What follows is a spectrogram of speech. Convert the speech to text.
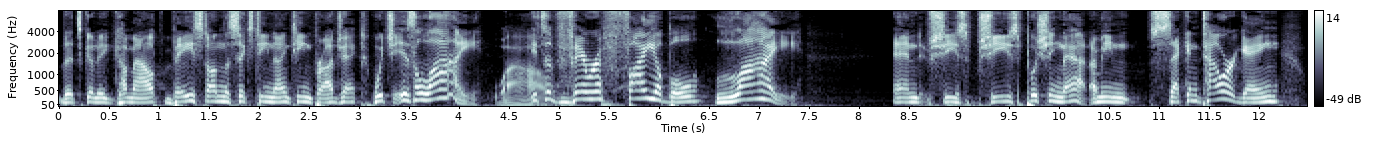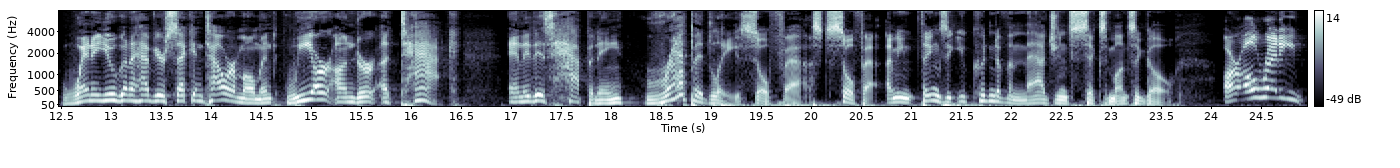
that's going to come out based on the 1619 project, which is a lie. Wow. It's a verifiable lie. And she's she's pushing that. I mean, second tower gang, when are you going to have your second tower moment? We are under attack. and it is happening rapidly. So fast, so fast. I mean, things that you couldn't have imagined six months ago are already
